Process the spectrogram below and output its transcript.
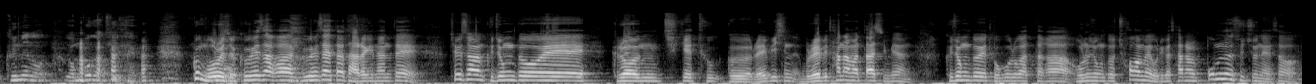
어, 그래 그러면 연봉이 어떻게 돼요? 그건 모르죠. 그 회사가 그 회사에 따라 다르긴 한데 최소한 그 정도의 그런 식의 두, 그 레빗 레빗 하나만 따지면 그 정도의 도구를 갖다가 어느 정도 처음에 우리가 사람을 뽑는 수준에서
